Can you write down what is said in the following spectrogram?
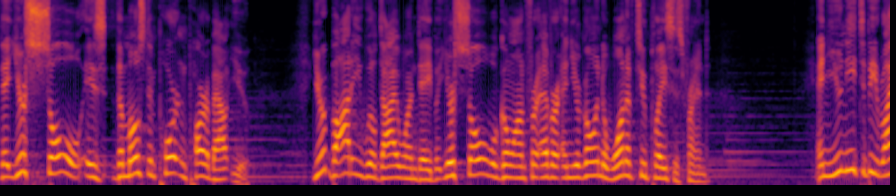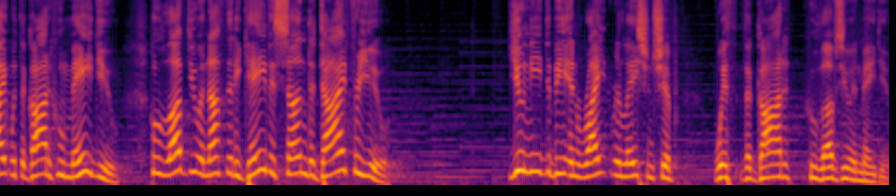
that your soul is the most important part about you? Your body will die one day, but your soul will go on forever, and you're going to one of two places, friend. And you need to be right with the God who made you, who loved you enough that he gave his son to die for you. You need to be in right relationship with the God who loves you and made you.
